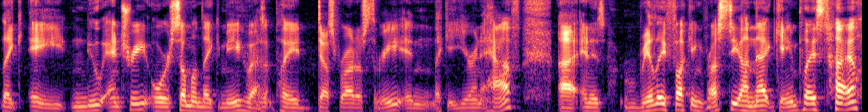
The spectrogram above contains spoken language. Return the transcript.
like a new entry or someone like me who hasn't played Desperados 3 in like a year and a half uh, and is really fucking rusty on that gameplay style,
